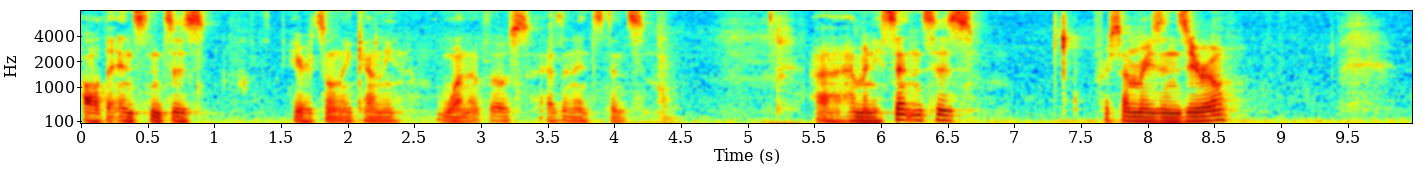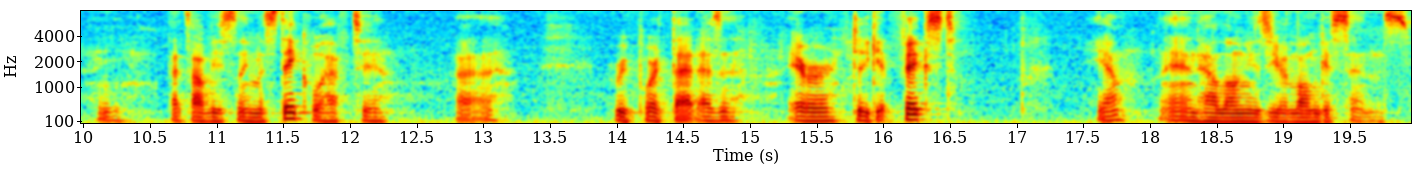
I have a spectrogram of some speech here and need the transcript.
all the instances. Here it's only counting one of those as an instance. Uh, how many sentences? For some reason, zero. That's obviously a mistake. We'll have to uh, report that as an error to get fixed. Yeah, and how long is your longest sentence?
